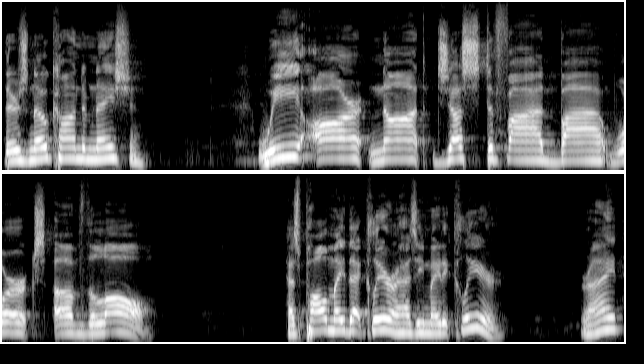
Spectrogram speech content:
There's no condemnation. We are not justified by works of the law. Has Paul made that clear or has he made it clear? Right?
